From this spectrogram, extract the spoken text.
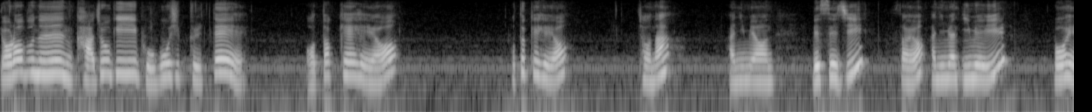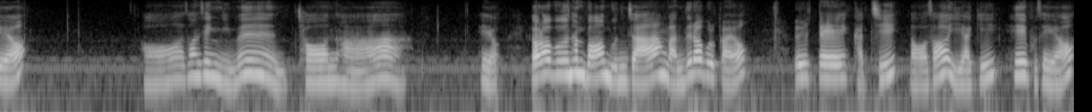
여러분은 가족이 보고 싶을 때 어떻게 해요? 어떻게 해요? 전화? 아니면 메시지 써요? 아니면 이메일? 뭐 해요? 어, 선생님은 전화 해요. 여러분 한번 문장 만들어 볼까요? 을때 같이 넣어서 이야기해 보세요.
